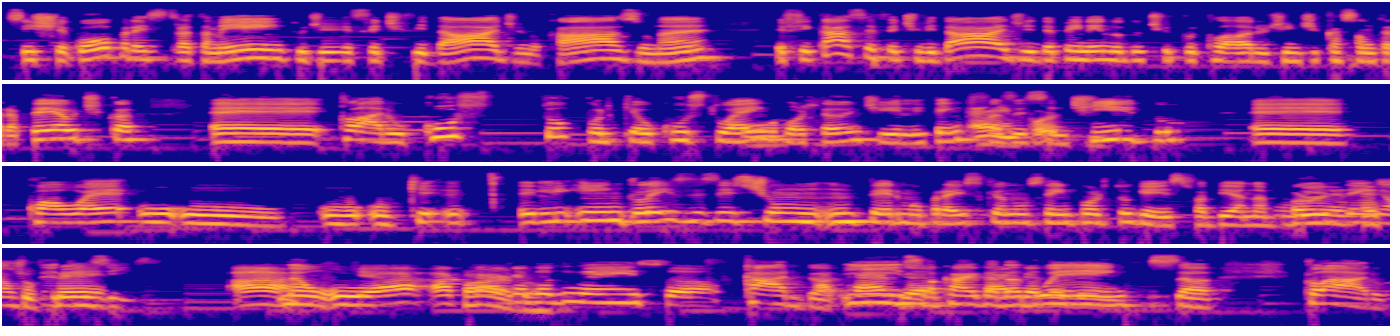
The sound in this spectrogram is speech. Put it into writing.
se chegou para esse tratamento, de efetividade, no caso, né? Eficácia, efetividade, dependendo do tipo, claro, de indicação terapêutica. É, claro, o custo, porque o custo é importante, ele tem que é fazer importante. sentido. É, qual é o, o, o, o, que. Ele, em inglês existe um, um termo para isso que eu não sei em português, Fabiana. Burden of the disease. Ah, não, o... que é a, a carga da doença. Carga, a carga isso, a carga, carga da, doença. Da doença. Claro.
